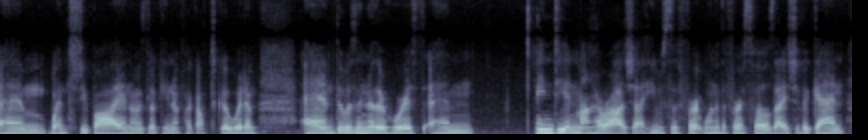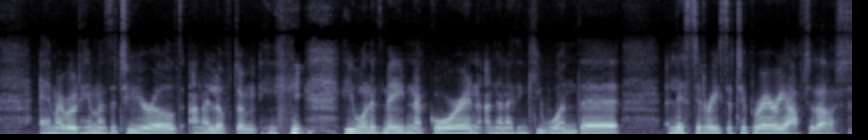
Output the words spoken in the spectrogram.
um, went to Dubai, and I was lucky enough I got to go with him. And um, there was another horse. Um, Indian Maharaja. He was the fir- one of the first foals out of again. Um, I rode him as a two-year-old, and I loved him. He he won his maiden at Gowran, and then I think he won the a listed race at Tipperary after that,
